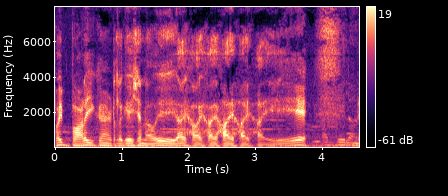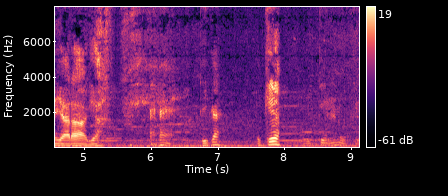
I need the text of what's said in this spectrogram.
ਬਈ ਬਾਲੀ ਘੈਂਟ ਲੋਕੇਸ਼ਨ ਆ ਓਏ। ਆਏ ਹਾਏ ਹਾਏ ਹਾਏ ਹਾਏ ਹਾਏ। ਅੱਗੇ ਲਾ। ਨਜ਼ਾਰਾ ਆ ਗਿਆ। ਠੀਕ ਹੈ? ਓਕੇ? Okay and okay.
